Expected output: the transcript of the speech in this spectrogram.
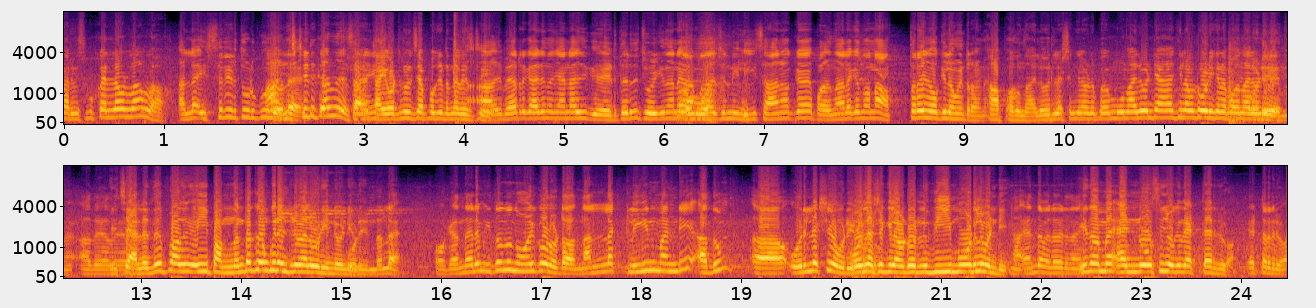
സർവീസ് ബുക്ക് എല്ലാം ഉള്ളതാണല്ലോ. അല്ല ഇസ്റ്റർ എടുത്ത് കൊടുക്കുമോ എടുക്കാന്ന്. ടൈവോട്ടിൽ വിളിച്ചപ്പോ കിട്ടുന്ന ലിസ്റ്റ് വേറൊരു കാര്യം ഞാൻ അത് എടുത്തെടുത്ത് ചോദിക്കുന്നതിന്റെ വെച്ചിട്ടുണ്ടെങ്കിൽ ഈ സാധനമൊക്കെ പതിനാലൊക്കെ എന്ന് പറഞ്ഞാൽ അത്രയോ കിലോമീറ്റർ ആണ്. ആ പതിനാല് ഒരു ലക്ഷം കിലോമീറ്റർ ഇപ്പൊ മൂന്നാൽ വണ്ടി ആ കിലോമീറ്റർ ഓടിക്കണം പതിനാല് വണ്ടി. ചിലത് ഈ പന്ത്രണ്ടൊക്കെ നമുക്ക് രണ്ട് മേലെ ഓടിക്കേണ്ടി വണ്ടി? ഉണ്ടല്ലേ ഓക്കെ എന്തായാലും ഇതൊന്ന് നോക്കിക്കോളൂ കേട്ടോ നല്ല ക്ലീൻ വണ്ടി അതും ഒരു ലക്ഷം ഓടി ഒരു ലക്ഷം കിലോമീറ്റർ വി മോഡൽ വണ്ടി. എന്താ വില വരുന്നത്? ഇത് നമ്മൾ എൻ ഒ സി ചോദിക്കുന്നത് എട്ടര രൂപ. എട്ടര രൂപ.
